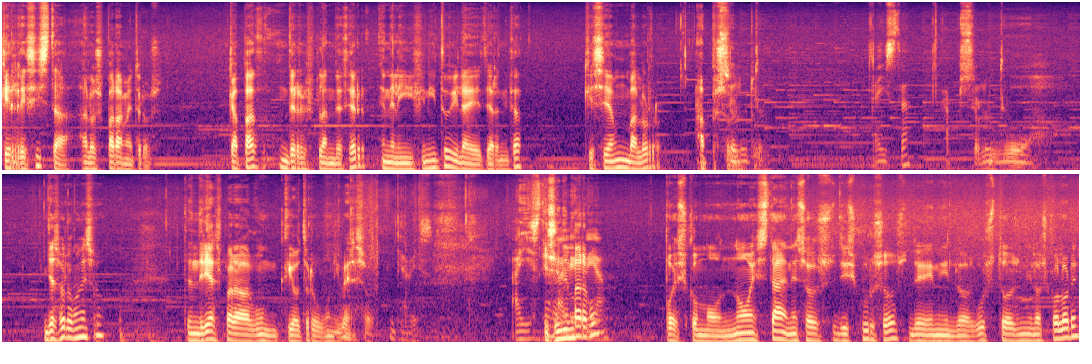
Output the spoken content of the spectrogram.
que resista a los parámetros, capaz de resplandecer en el infinito y la eternidad, que sea un valor absoluto. absoluto. Ahí está, absoluto. Ya solo con eso tendrías para algún que otro universo. Ya ves. Ahí está. Y sin la embargo, alegría. pues como no está en esos discursos de ni los gustos ni los colores,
